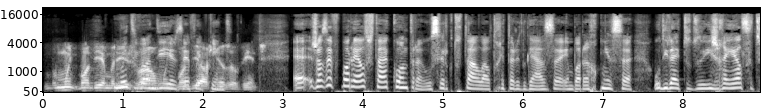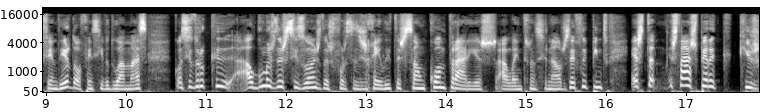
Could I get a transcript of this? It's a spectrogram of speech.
muito bom dia, Maria muito João. Bom dia, muito José bom dia aos senhores ouvintes. Uh, José Borrell está contra o cerco total ao território de Gaza, embora reconheça o direito de Israel se defender da ofensiva do Hamas. Considerou que algumas das decisões das forças israelitas são contrárias à lei internacional. José Filipe Pinto, esta, está à espera que, que os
